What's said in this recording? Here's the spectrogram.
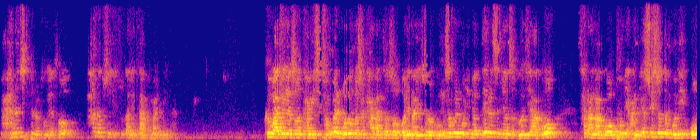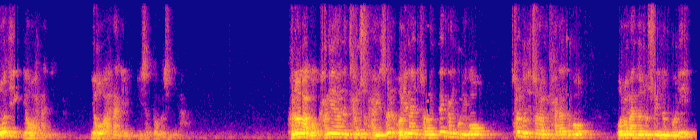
많은 시편을 통해서 한없이 쏟아냈다 그 말입니다. 그 와중에서 다윗이 정말 모든 것을 다 바쳐서 어린아이처럼 응석을 부리며 때를 쓰면서 의지하고 사랑하고 품에 안길 수 있었던 분이 오직 여호와 하나님, 여호와 하나님이셨던 것입니다. 근엄하고 강해하는 장수 다윗을 어린아이처럼 땡깡 부리고 철부지처럼 받아주고 어루만져줄 수 있는 분이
